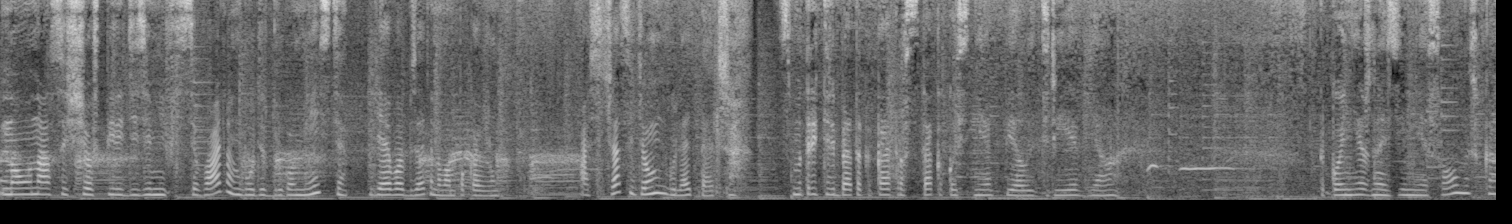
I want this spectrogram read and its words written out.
Но у нас еще впереди зимний фестиваль, он будет в другом месте. Я его обязательно вам покажу. А сейчас идем гулять дальше. Смотрите, ребята, какая красота, какой снег, белые деревья. Такое нежное зимнее солнышко.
